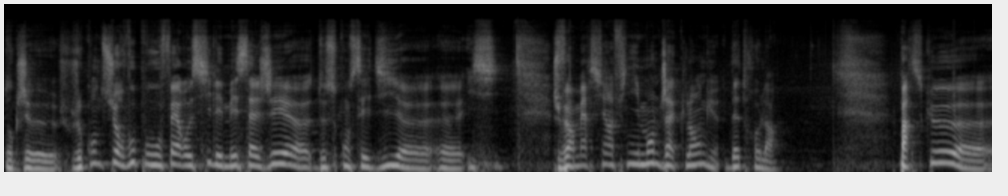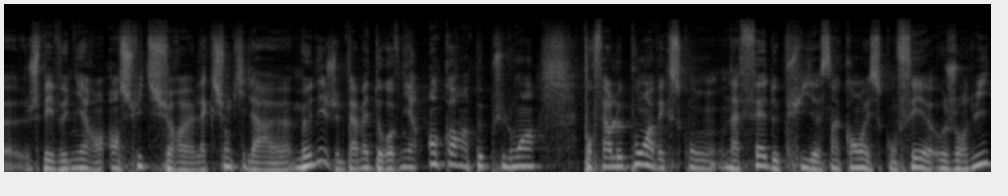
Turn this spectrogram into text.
Donc je, compte sur vous pour vous faire aussi les messagers euh, de ce qu'on s'est dit euh, ici. Je veux remercier infiniment Jack Lang d'être là. Parce que euh, je vais venir ensuite sur euh, l'action qu'il a euh, menée. Je vais me permettre de revenir encore un peu plus loin pour faire le pont avec ce qu'on a fait depuis 5 ans et ce qu'on fait aujourd'hui.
